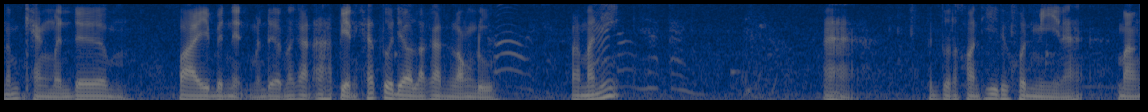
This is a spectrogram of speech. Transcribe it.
น้ำแข็งเหมือนเดิม ไฟเบนเน็ตเหมือนเดิมแล้วกันอะเปลี่ยนแค่ตัวเดียวแล้วกันลองดูประมาณนี้อ่าเป็นตัวละครที่ทุกคนมีนะมั้ง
